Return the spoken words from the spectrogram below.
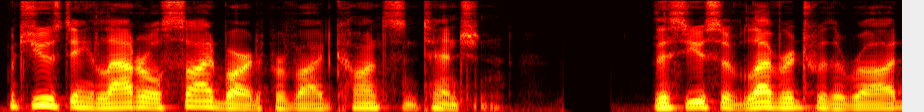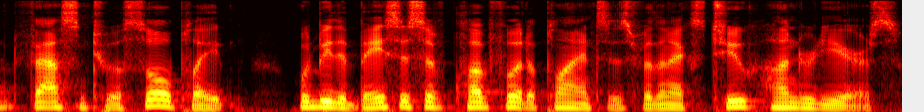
which used a lateral sidebar to provide constant tension. This use of leverage with a rod fastened to a sole plate would be the basis of clubfoot appliances for the next 200 years.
